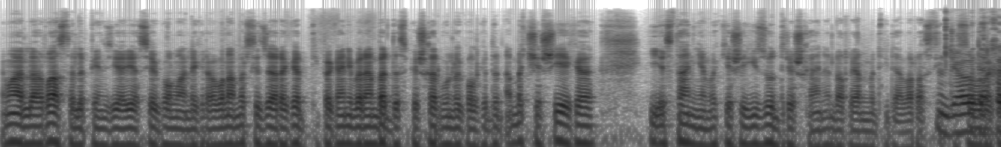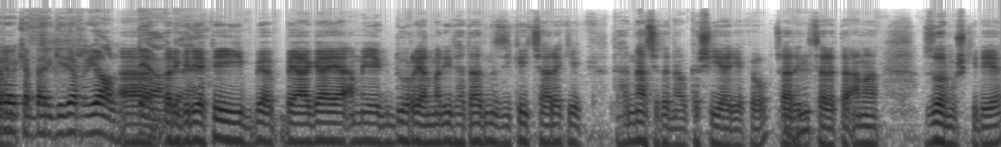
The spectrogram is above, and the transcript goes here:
ئەمە لە ڕاستە لە پێنج یاریا سێ گۆڵمان لەگرا بەڵام هەرسێ جارەکە تیپەکانی بەرامبەر دەست پێشخەر بوون لە گۆڵکردن ئەمە کێشەیەەکە ی ئێستا نیە ئەمە کێشەیەکی زۆر درێژخایەنە لە ڕیال مەدریدا بەڕاستی جا ئەوە دەرخەرەوە کە بەرگری ڕیاڵ ئا بەرگرییەکەی بێ بێ ئاگایە ئەمە یەک دوو ڕیال مەدرید هەتا نزیکەی چارەکێک تا ناچێتە ناو کەشی یارییەکەوە چارەکی سەرەتا ئەمە زۆر مشکیلەیە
